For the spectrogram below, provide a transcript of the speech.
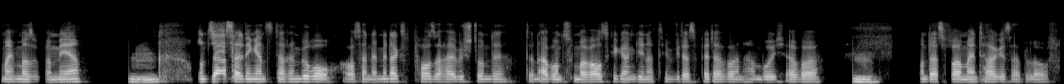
Manchmal sogar mehr. Mhm. Und saß halt den ganzen Tag im Büro, außer in der Mittagspause, halbe Stunde, dann ab und zu mal rausgegangen, je nachdem, wie das Wetter war in Hamburg. Aber mhm. und das war mein Tagesablauf.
